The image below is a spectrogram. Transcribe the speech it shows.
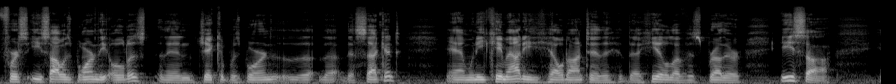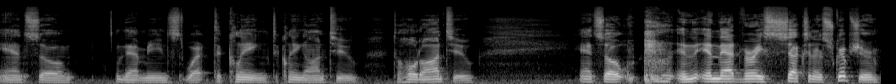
first Esau was born, the oldest, and then Jacob was born, the, the, the second. And when he came out, he held on to the, the heel of his brother Esau. And so that means what? To cling, to cling on to, to hold on to. And so in, in that very section of scripture,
